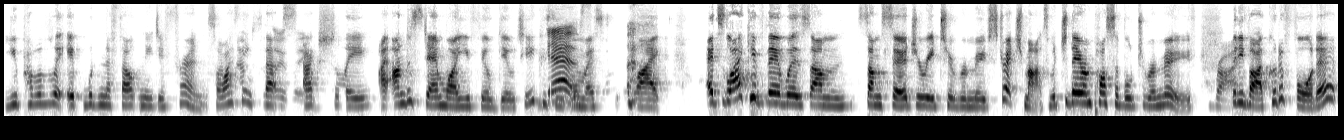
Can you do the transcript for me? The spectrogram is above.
you probably it wouldn't have felt any different. So I think that's actually I understand why you feel guilty because Yes. you almost like it's like if there was um some surgery to remove stretch marks, which they're impossible to remove. Right. But if I could afford it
